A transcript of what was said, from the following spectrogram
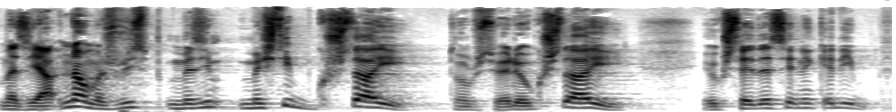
Mas, yeah, não, mas, mas, mas tipo, gostei. Estão a perceber? Eu gostei. Eu gostei da cena que é tipo,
